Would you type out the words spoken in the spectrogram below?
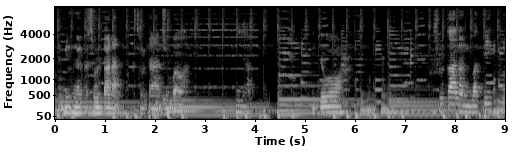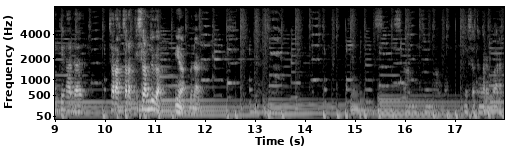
lebih dengan kesultanan kesultanan Sumbawa. Iya. Itu Kesultanan berarti mungkin ada corak-corak Islam juga? Iya benar Nusa Tenggara Barat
